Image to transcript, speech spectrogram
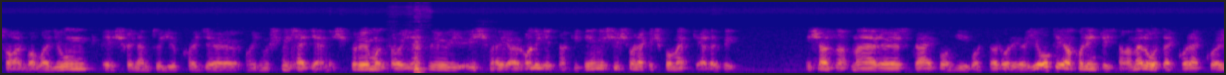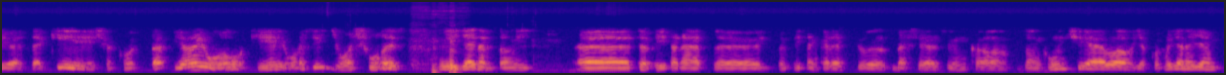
szarba vagyunk, és hogy nem tudjuk, hogy, hogy most mi legyen. És akkor ő mondta, hogy hát ő ismeri a Rolit, akit én is ismerek, és akkor megkérdezi, és aznap már Skype-on hívott arról, hogy jó, oké, akkor én készítem a melót, ekkor, ekkor jöttek ki, és akkor, ja jó, oké, jó, ez így gyors volt. Mi így nem tudom, így több héten át, több héten keresztül beszéltünk a Zankuncsiával, hogy akkor hogyan legyen,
